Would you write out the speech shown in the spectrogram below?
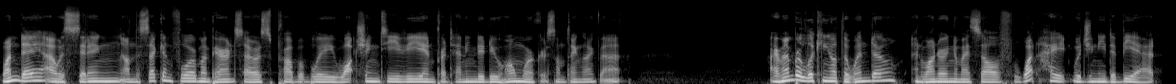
One day I was sitting on the second floor of my parents' house, probably watching TV and pretending to do homework or something like that. I remember looking out the window and wondering to myself, what height would you need to be at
